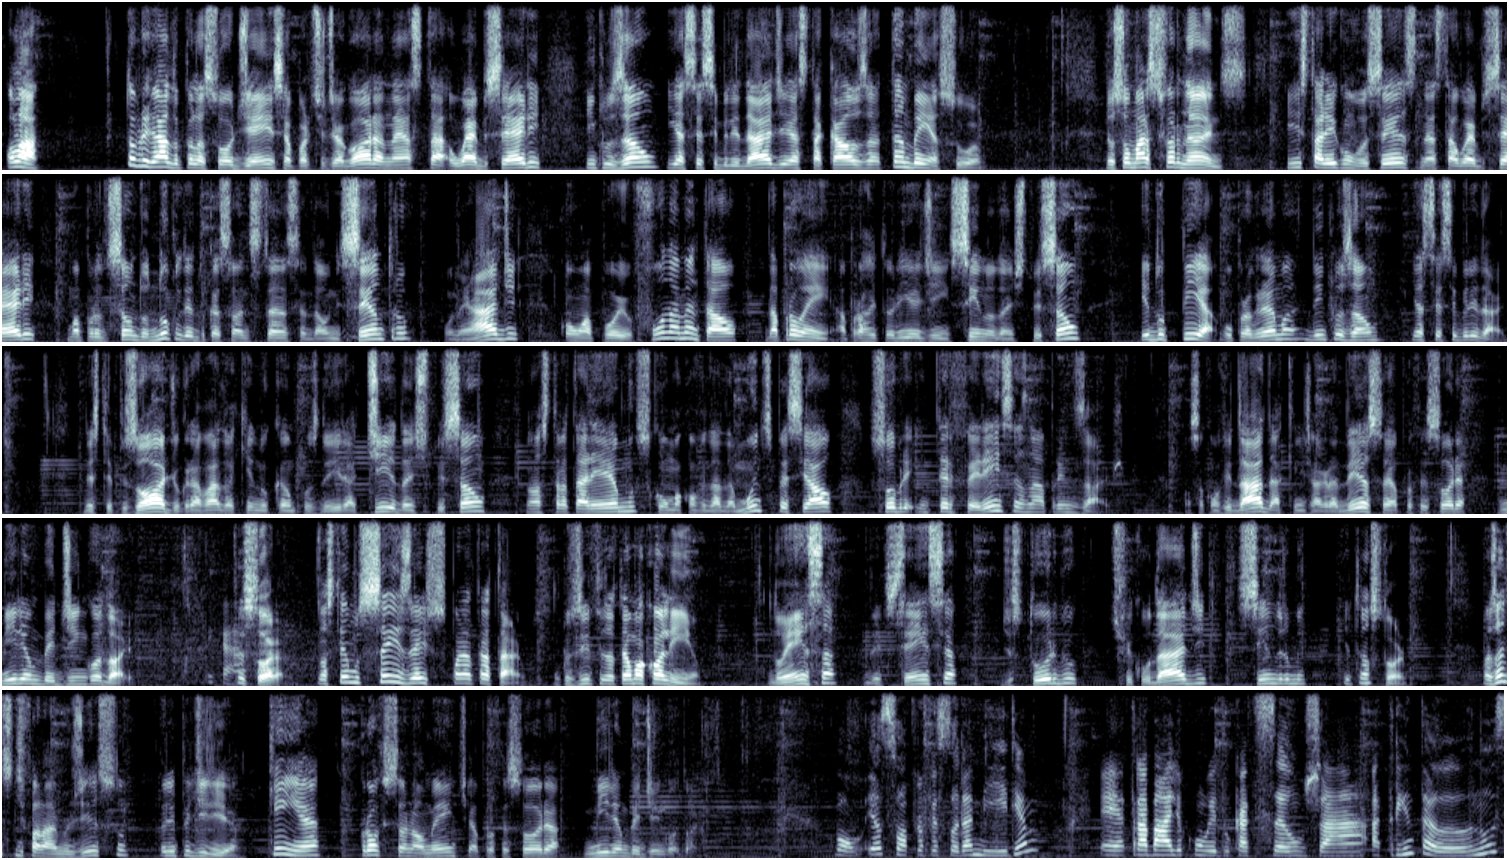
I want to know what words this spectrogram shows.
Olá, muito obrigado pela sua audiência a partir de agora nesta websérie Inclusão e Acessibilidade, esta causa também é sua. Eu sou Márcio Fernandes e estarei com vocês nesta websérie, uma produção do Núcleo de Educação à Distância da Unicentro, UNEAD, com o apoio fundamental da PROEM, a Pró-Reitoria de Ensino da instituição, e do PIA, o Programa de Inclusão e Acessibilidade. Neste episódio, gravado aqui no campus de Irati da instituição, nós trataremos com uma convidada muito especial sobre interferências na aprendizagem. Nossa convidada, a quem já agradeço, é a professora Miriam Bedin Godoy. Obrigada. Professora, nós temos seis eixos para tratarmos, inclusive fiz até uma colinha. Doença, deficiência, distúrbio, dificuldade, síndrome e transtorno. Mas antes de falarmos disso, eu lhe pediria, quem é profissionalmente a professora Miriam Bedin Godoy? Bom, eu sou a professora Miriam, é, trabalho com educação já há 30 anos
